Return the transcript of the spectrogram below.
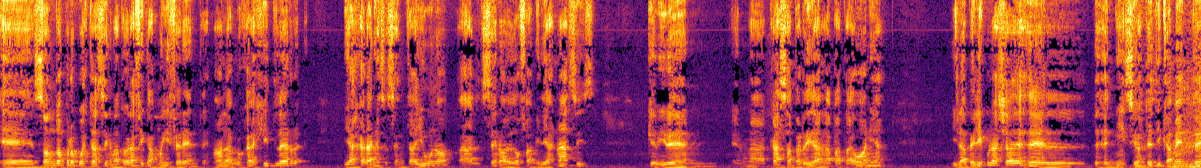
eh, son dos propuestas cinematográficas muy diferentes, ¿no? La Bruja de Hitler viaja al año 61 al seno de dos familias nazis que viven en una casa perdida en la Patagonia y la película ya desde el, desde el inicio estéticamente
